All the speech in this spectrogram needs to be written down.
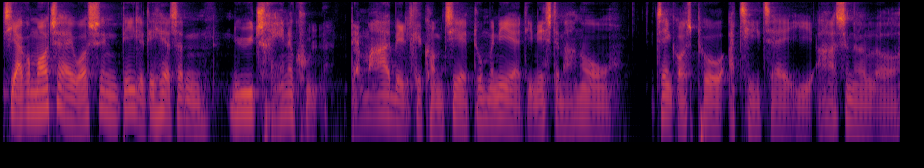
Thiago Motta er jo også en del af det her sådan nye trænerkuld, der meget vel kan komme til at dominere de næste mange år. Tænk også på Arteta i Arsenal og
